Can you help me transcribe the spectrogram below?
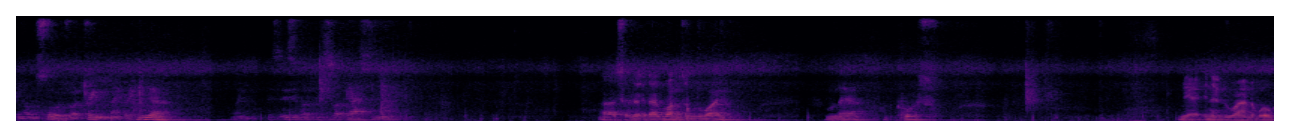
You know, the storage, like treatment maybe. Yeah. I mean, this, this is like, this is like gas to me. Uh, so that, that runs all the way from there, of course. Yeah, in and around the wall.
